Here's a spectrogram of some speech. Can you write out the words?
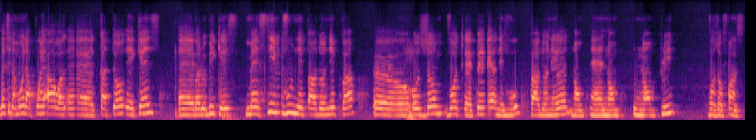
neti namoni na point awa euh, 14 et 15 euh, balobi mais si vous ne pardonnez pas euh, aux hommes votre père ne vous pardonnera non, euh, non, non plus vos offenses.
